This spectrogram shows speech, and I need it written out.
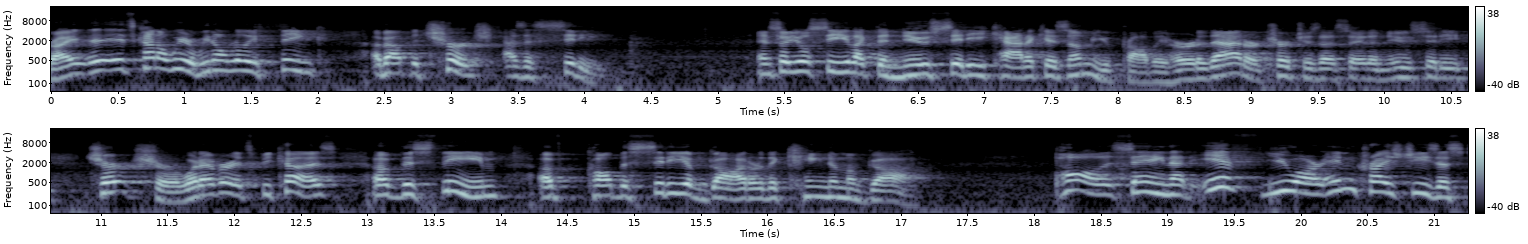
Right? It's kind of weird. We don't really think about the church as a city. And so you'll see, like the New City Catechism, you've probably heard of that, or churches that say the New City Church or whatever. It's because of this theme of called the city of God or the kingdom of God. Paul is saying that if you are in Christ Jesus,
